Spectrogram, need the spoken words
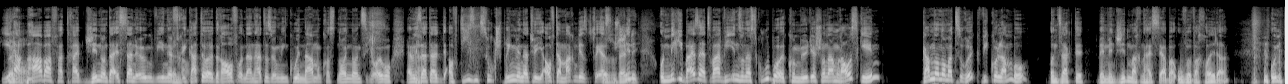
jeder Genau. Barber vertreibt Gin und da ist dann irgendwie eine Genau. Fregatte drauf und dann hat das irgendwie einen coolen Namen und kostet 99 Euro. Da haben wir Ja. gesagt, da, auf diesen Zug springen wir natürlich auf, da machen wir zuerst einen Gin. Und Mickey Beisenherz war wie in so einer Screwball-Komödie schon am rausgehen, kam dann nochmal zurück, wie Columbo, und sagte, wenn wir einen Gin machen, heißt der aber Uwe Wacholder. und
